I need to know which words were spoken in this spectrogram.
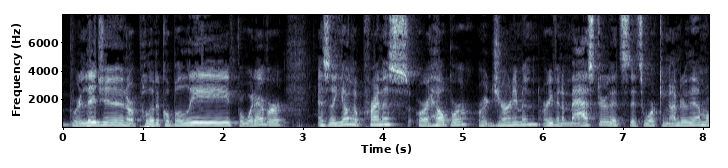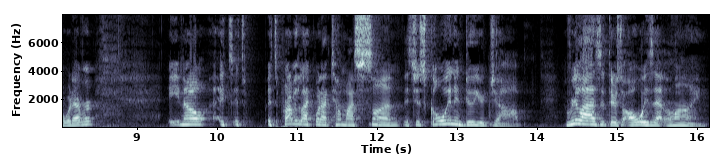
religion or political belief or whatever. As a young apprentice or a helper or a journeyman or even a master that's that's working under them or whatever you know it's it's it's probably like what I tell my son it's just go in and do your job. Realize that there's always that line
